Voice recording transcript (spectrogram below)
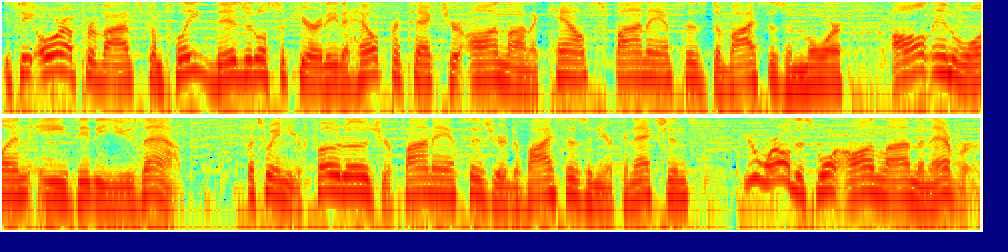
You see, Aura provides complete digital security to help protect your online accounts, finances, devices, and more, all in one easy to use app. Between your photos, your finances, your devices, and your connections, your world is more online than ever.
